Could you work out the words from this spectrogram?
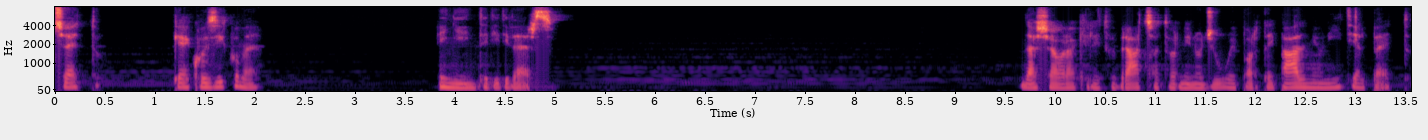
Accetto che è così com'è e niente di diverso. Lascia ora che le tue braccia tornino giù e porta i palmi uniti al petto.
